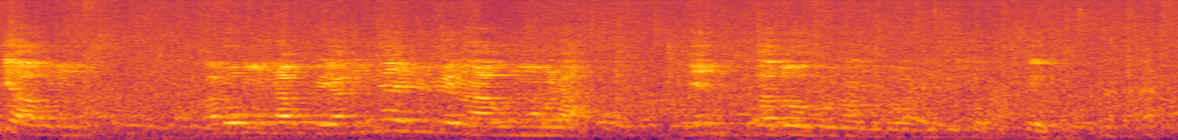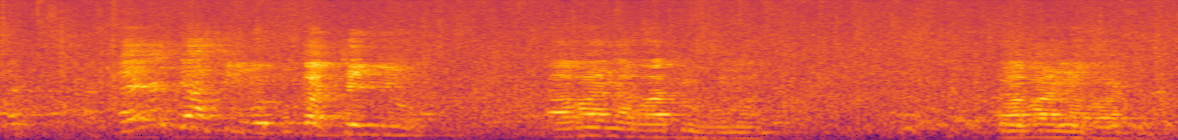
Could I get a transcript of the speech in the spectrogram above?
kyawuli kali omunaffe yalina ebibe nawumula nentukaza obuvunanyizibwa ne bishop naye kyasinga otugatta ennyo? Abaana batuvuma abaana batuvuma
